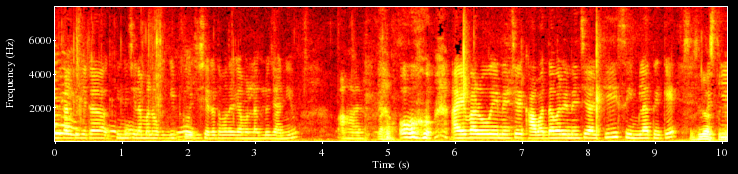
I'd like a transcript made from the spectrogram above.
আমি কালকে যেটা কিনেছিলাম মানে ওকে গিফট করেছি সেটা তোমাদের কেমন লাগল জানিও। আর ও আর এবার ও এনেছে খাবার দাবার এনেছে আর কি সিমলা থেকে। কি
